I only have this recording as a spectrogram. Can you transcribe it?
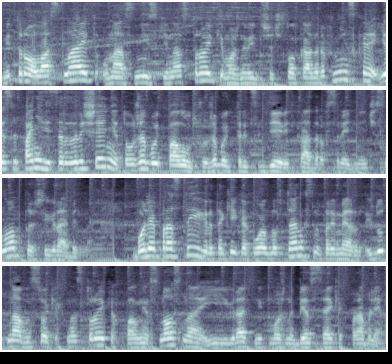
Метро Last Light, у нас низкие настройки, можно видеть, что число кадров низкое. Если понизить разрешение, то уже будет получше, уже будет 39 кадров среднее число, то есть играбельно. Более простые игры, такие как World of Tanks, например, идут на высоких настройках вполне сносно, и играть в них можно без всяких проблем.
